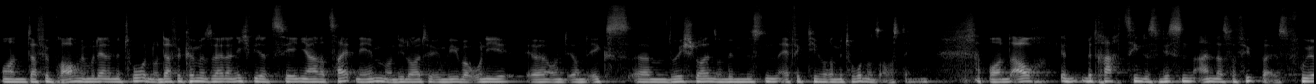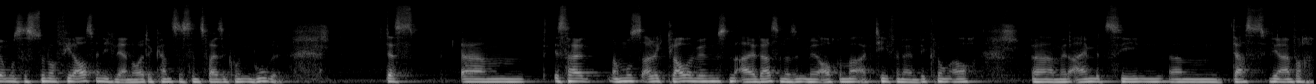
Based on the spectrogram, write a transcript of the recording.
Und dafür brauchen wir moderne Methoden. Und dafür können wir uns leider nicht wieder zehn Jahre Zeit nehmen und die Leute irgendwie über Uni äh, und, und X ähm, durchschleusen, sondern wir müssen effektivere Methoden uns ausdenken. Und auch in Betracht ziehen, dass Wissen anders verfügbar ist. Früher musstest du noch viel auswendig lernen, heute kannst du es in zwei Sekunden googeln. Das ähm, ist halt, man muss alle, ich glaube, wir müssen all das, und da sind wir auch immer aktiv in der Entwicklung auch, äh, mit einbeziehen, ähm, dass wir einfach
